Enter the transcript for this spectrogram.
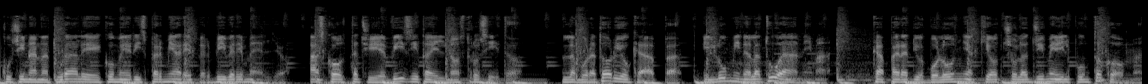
cucina naturale e come risparmiare per vivere meglio. Ascoltaci e visita il nostro sito. Laboratorio K, illumina la tua anima. K Radio Bologna chiocciolagmail.com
